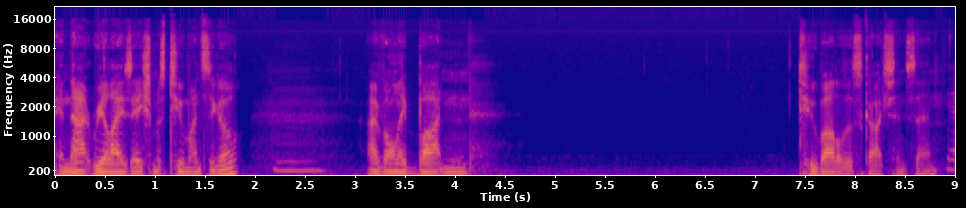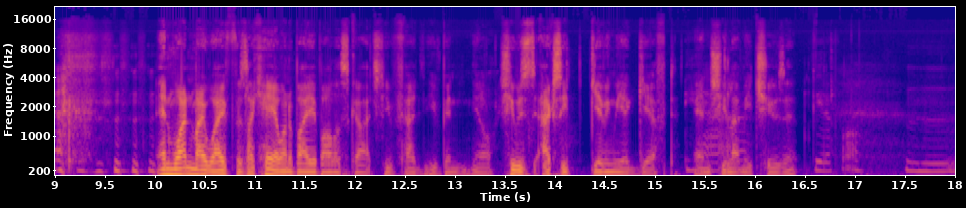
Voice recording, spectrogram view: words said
and that realization was two months ago. I've only bought two bottles of Scotch since then, Yeah. and one my wife was like, "Hey, I want to buy you a bottle of Scotch. You've had you've been you know." She was actually giving me a gift, and she let me choose it. Beautiful. Mm-hmm.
